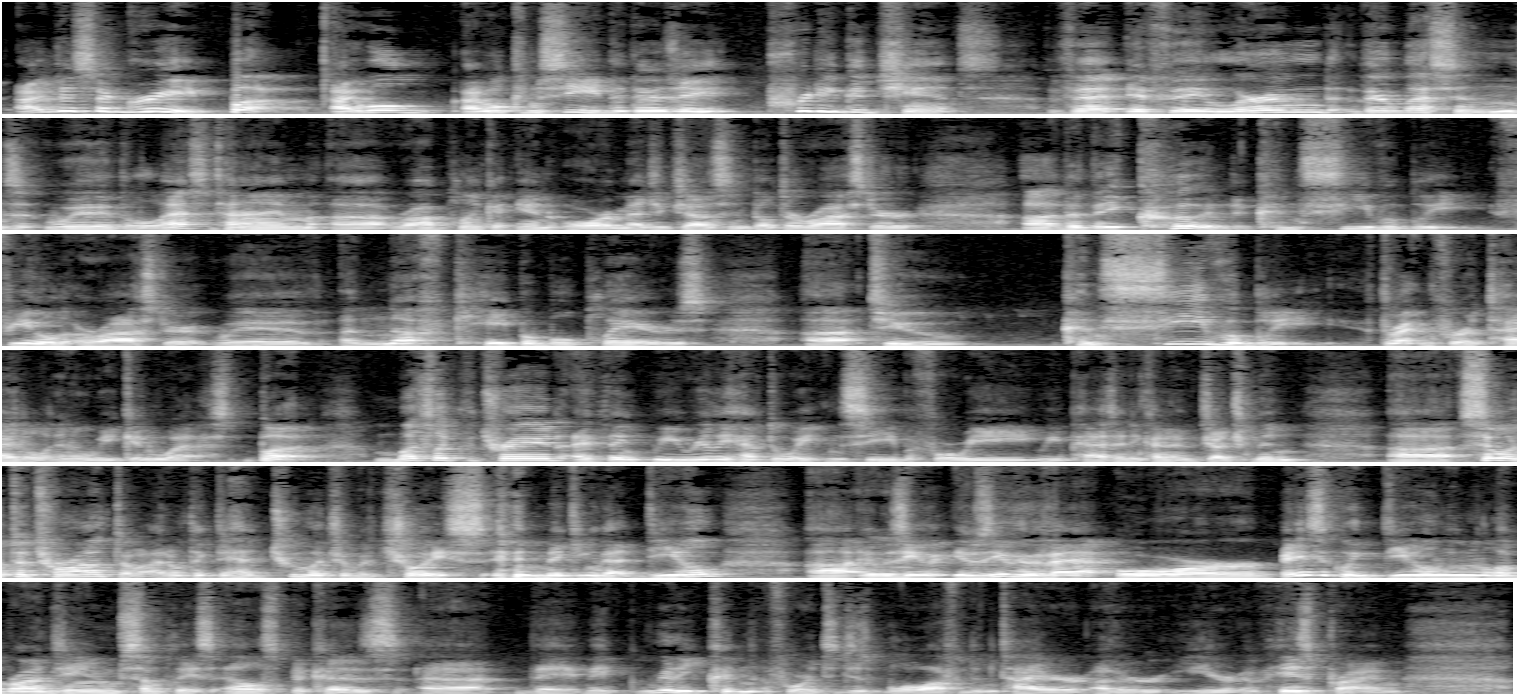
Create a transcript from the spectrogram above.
I disagree, but I will I will concede that there's a pretty good chance that if they learned their lessons with last time uh, Rob Pelinka and or Magic Johnson built a roster, uh, that they could conceivably field a roster with enough capable players uh, to conceivably threaten for a title in a weekend West. But much like the trade, I think we really have to wait and see before we, we pass any kind of judgment. Uh, similar to Toronto, I don't think they had too much of a choice in making that deal. Uh, it was either it was either that or basically dealing LeBron James someplace else because uh, they they really couldn't afford to just blow off an entire other year of his prime,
